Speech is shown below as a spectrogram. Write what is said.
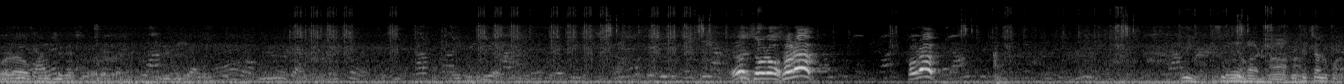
ওরা ওখান থেকে সরে যায়। সৌরভ। সৌরভ! চালু করো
